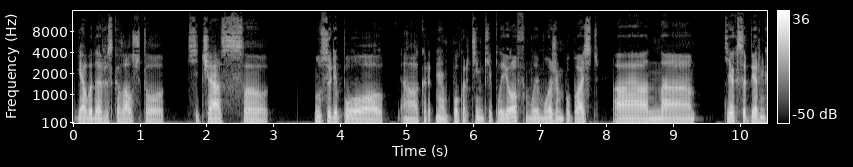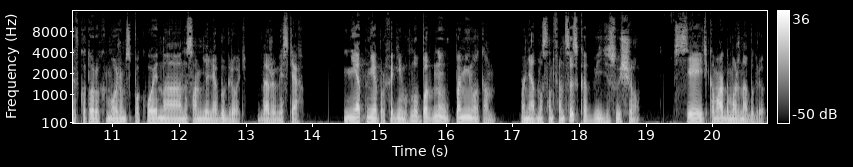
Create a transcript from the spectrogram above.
я бы даже сказал, что сейчас, э, ну, судя по, а, ну, по картинке плей-офф, мы можем попасть а, на тех соперников, которых можем спокойно, на самом деле, обыгрывать, даже в гостях. Нет непроходимых. Ну, по, ну помимо там, понятно, Сан-Франциско вездесущего, все эти команды можно обыгрывать.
